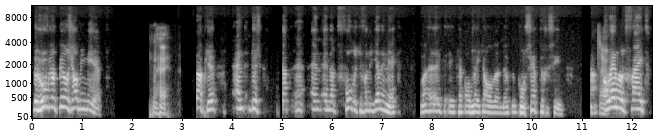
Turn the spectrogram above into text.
dan hoef ik dat pilsje al niet meer. Nee. Snap je? En dus, dat, en, en dat foldertje van de Jelinek, maar ik, ik heb al een beetje al de, de concepten gezien. Nou, Alleen al het feit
